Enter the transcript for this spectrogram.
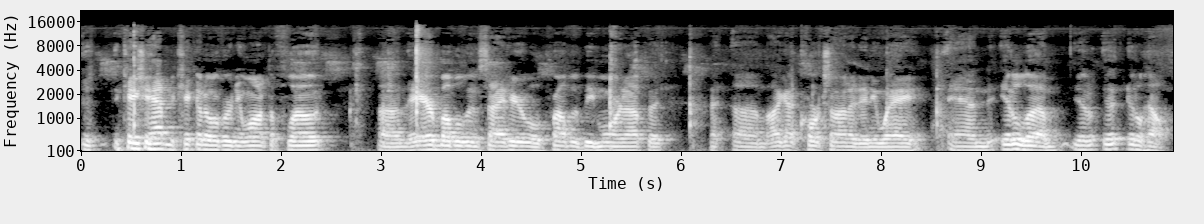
In case you happen to kick it over and you want it to float, uh, the air bubble inside here will probably be more than enough, but um, I got corks on it anyway, and it'll um, it'll it'll help.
